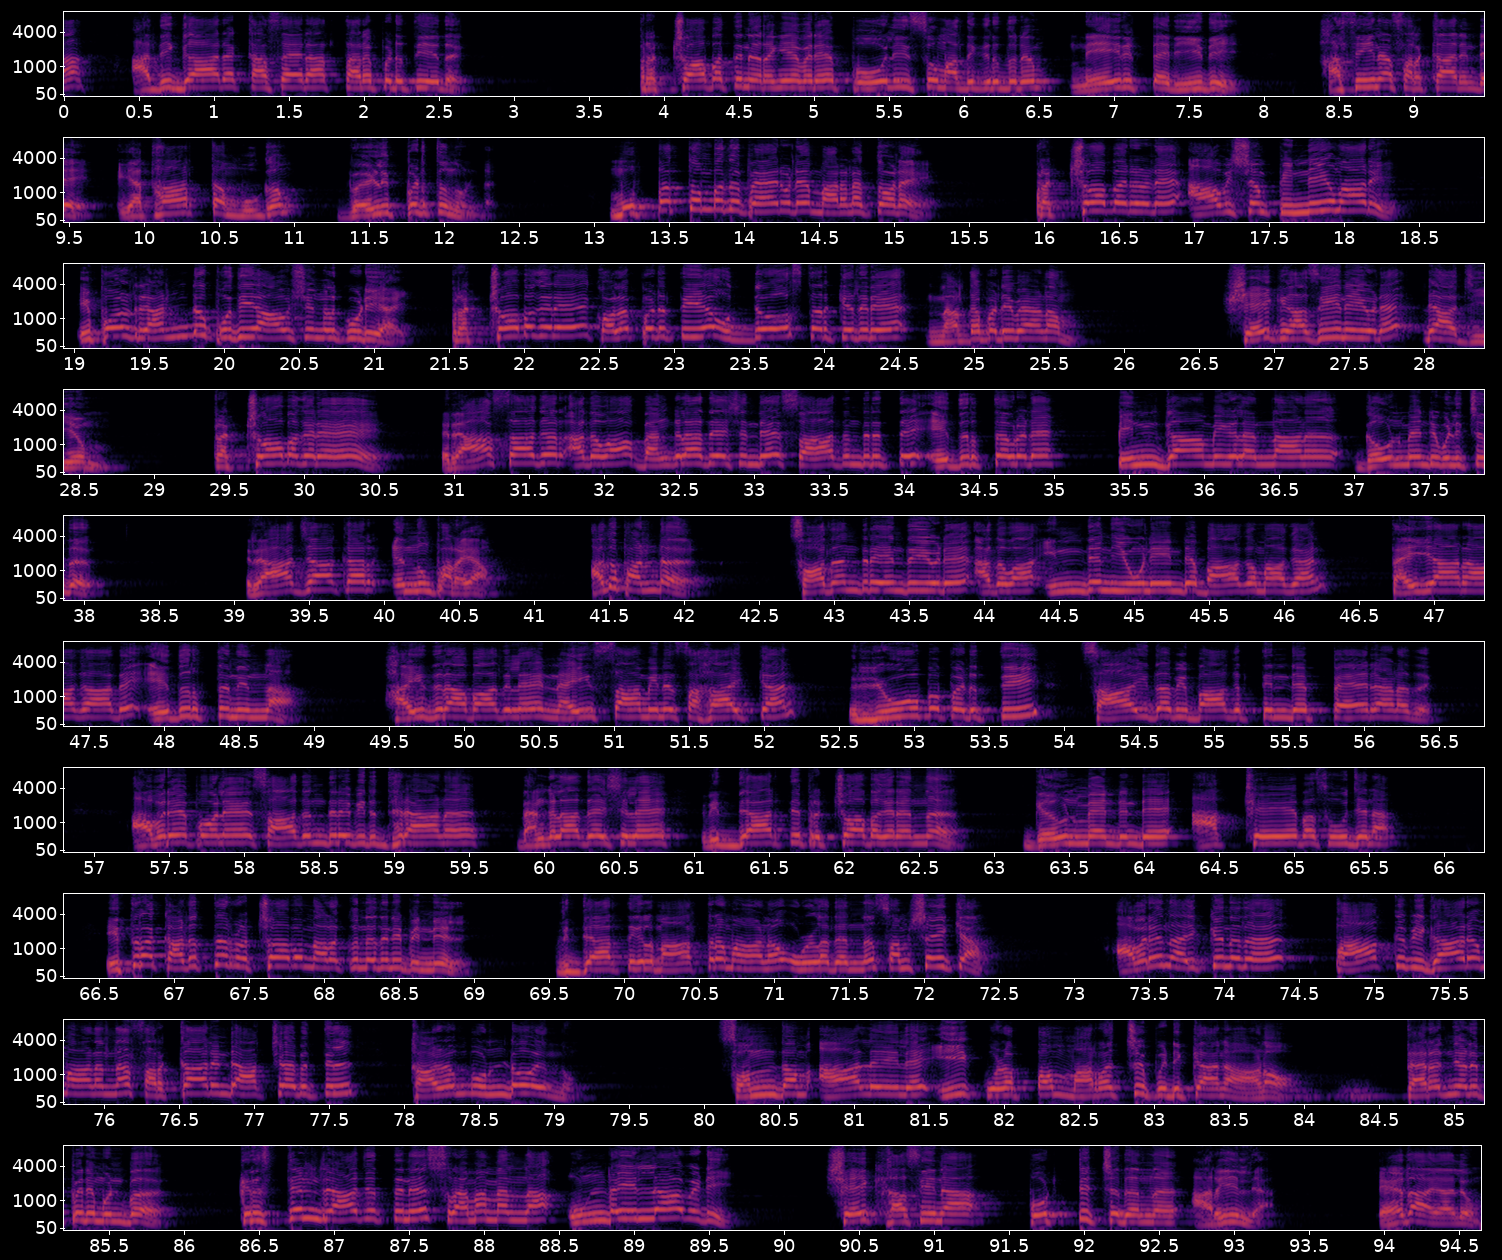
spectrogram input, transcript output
അധികാര കസേര തരപ്പെടുത്തിയത്. പ്രക്ഷോഭത്തിനിറങ്ങിയവരെ പോലീസും അധികൃതരും നേരിട്ട രീതി ഹസീന സർക്കാരിന്റെ യഥാർത്ഥ മുഖം വെളിപ്പെടുത്തുന്നുണ്ട്. മുപ്പത്തൊമ്പത് പേരുടെ മരണത്തോടെ പ്രക്ഷോഭകരുടെ ആവശ്യം പിന്നെയും മാറി. ഇപ്പോൾ രണ്ട് പുതിയ ആവശ്യങ്ങൾ കൂടിയായി. പ്രക്ഷോഭകരെ കൊലപ്പെടുത്തിയ ഉദ്യോഗസ്ഥർക്കെതിരെ നടപടി വേണം. ഷെയ്ഖ് ഹസീനയുടെ രാജിയും. പ്രക്ഷോഭകരെ രാസാഗർ അഥവാ ബംഗ്ലാദേശിന്റെ സ്വാതന്ത്ര്യത്തെ എതിർത്തവരുടെ പിൻഗാമികൾ എന്നാണ് ഗവൺമെന്റ് വിളിച്ചത്. രാജാക്കർ എന്നും പറയാം. അത് പണ്ട് സ്വാതന്ത്ര്യേന്ത്യയുടെ അഥവാ ഇന്ത്യൻ യൂണിയന്റെ ഭാഗമാകാൻ തയ്യാറാകാതെ എതിർത്ത് നിന്ന ഹൈദരാബാദിലെ നൈസാമിനെ സഹായിക്കാൻ രൂപപ്പെടുത്തി സായുധ വിഭാഗത്തിന്റെ പേരാണത്. അവരെ പോലെ സ്വാതന്ത്ര്യ വിരുദ്ധരാണ് ബംഗ്ലാദേശിലെ വിദ്യാർത്ഥി പ്രക്ഷോഭകരെന്ന് ഗവൺമെന്റിന്റെ ആക്ഷേപ സൂചന. ഇത്ര കടുത്ത പ്രക്ഷോഭം നടക്കുന്നതിന് പിന്നിൽ വിദ്യാർത്ഥികൾ മാത്രമാണോ ഉള്ളതെന്ന് സംശയിക്കാം. അവരെ നയിക്കുന്നത് പാക് വികാരമാണെന്ന സർക്കാരിന്റെ ആക്ഷേപത്തിൽ കഴമ്പുണ്ടോ എന്നും. സ്വന്തം ആലയിലെ ഈ കുഴപ്പം മറച്ചു പിടിക്കാനാണോ. തെരഞ്ഞെടുപ്പിന് മുൻപ് ക്രിസ്ത്യൻ രാജ്യത്തിന് ശ്രമമെന്ന ഉണ്ടയില്ലാ വെടി ഷെയ്ഖ് ഹസീന പൊട്ടിച്ചതെന്ന് അറിയില്ല. ഏതായാലും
